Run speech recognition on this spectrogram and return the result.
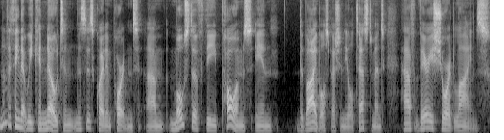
Another thing that we can note, and this is quite important, um, most of the poems in the Bible, especially in the Old Testament, have very short lines.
